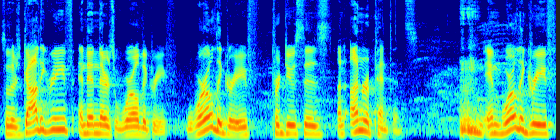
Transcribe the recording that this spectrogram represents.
So there's godly grief, and then there's worldly grief. Worldly grief produces an unrepentance. In worldly grief,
